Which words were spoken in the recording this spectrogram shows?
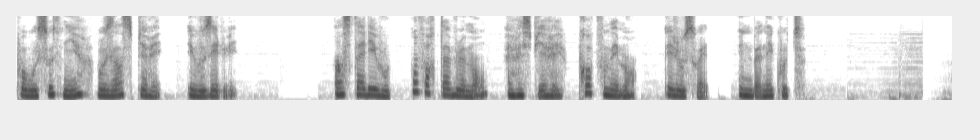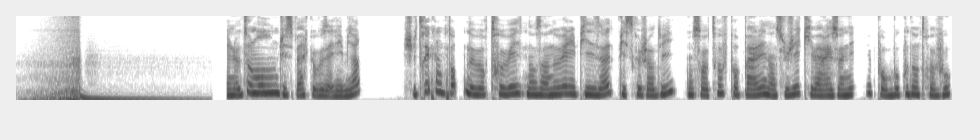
pour vous soutenir, vous inspirer et vous élever. Installez-vous confortablement, respirez profondément et je vous souhaite une bonne écoute. Hello tout le monde, j'espère que vous allez bien. Je suis très content de vous retrouver dans un nouvel épisode puisqu'aujourd'hui, on se retrouve pour parler d'un sujet qui va résonner pour beaucoup d'entre vous,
